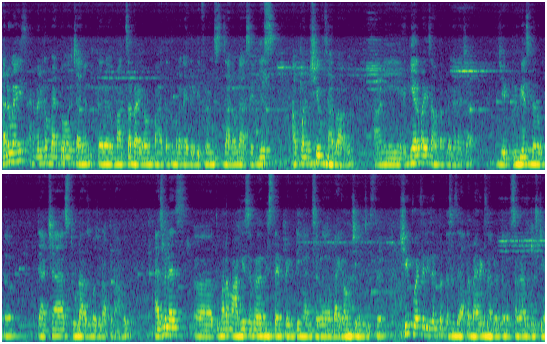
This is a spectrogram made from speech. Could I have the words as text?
Hello guys and welcome back to our channel तर मागचा बॅकग्राऊंड पाहता तुम्हाला काहीतरी डिफरन्स जाणवला असेल. येस आपण शिफ्ट झालो आहोत आणि नियर बायच आहोत आपल्या घराच्या. जे प्रिव्हियस घर होतं त्याच्याच थोडं आजूबाजूला आपण आहोत. ॲज वेल ॲज तुम्हाला मागे सगळं दिसतंय पेंटिंग आणि सगळं बॅकग्राऊंड चेंज दिसतं शिफ्ट व्हायचं रिझन पण तसंच आहे. आता मॅरिड झालो तर सगळ्याच गोष्टी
